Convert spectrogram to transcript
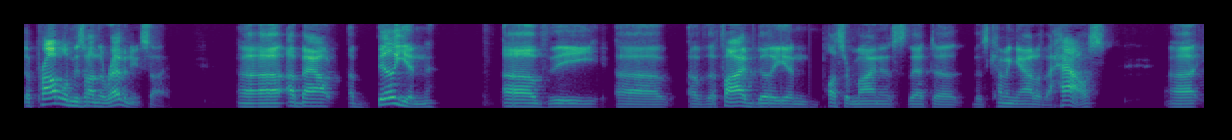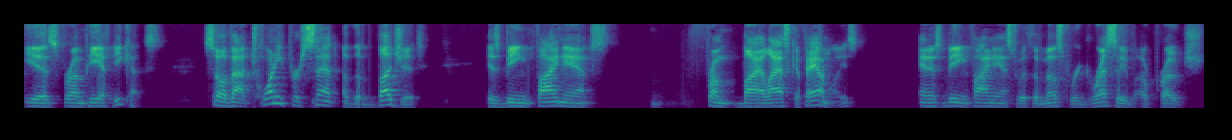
the problem is on the revenue side. Uh, about a billion of the uh, of the five billion plus or minus that uh, that's coming out of the House uh, is from PFD cuts. So about twenty percent of the budget is being financed from by Alaska families, and it's being financed with the most regressive approach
